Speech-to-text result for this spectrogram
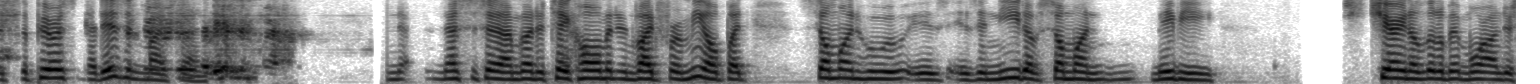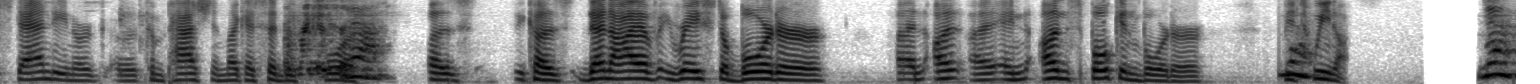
It's the person that isn't my friend. Necessarily, I'm going to take home and invite for a meal, but someone who is is in need of someone maybe sharing a little bit more understanding or, or compassion, like I said before, yeah. because because then I have erased a border, an un, an unspoken border yeah. between us. Yeah,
